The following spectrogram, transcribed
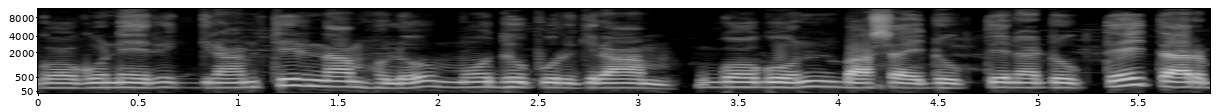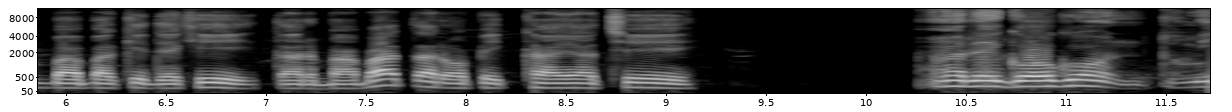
গগনের গ্রামটির নাম হলো মধুপুর গ্রাম। গগন বাসায় ঢুকতে না ঢুকতেই তার বাবাকে দেখে। তার বাবা তার অপেক্ষায় আছে। আরে গগন তুমি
